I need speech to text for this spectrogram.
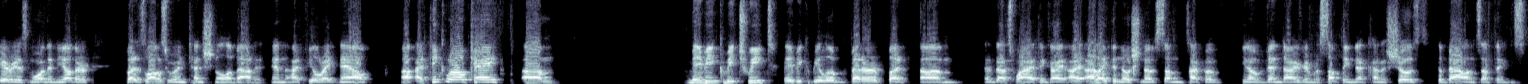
areas more than the other, but as long as we're intentional about it, and I feel right now, uh, I think we're okay. Um, maybe it could be tweaked, maybe it could be a little better, but um, that's why I think I, I, I like the notion of some type of you know Venn diagram or something that kind of shows the balance of things.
